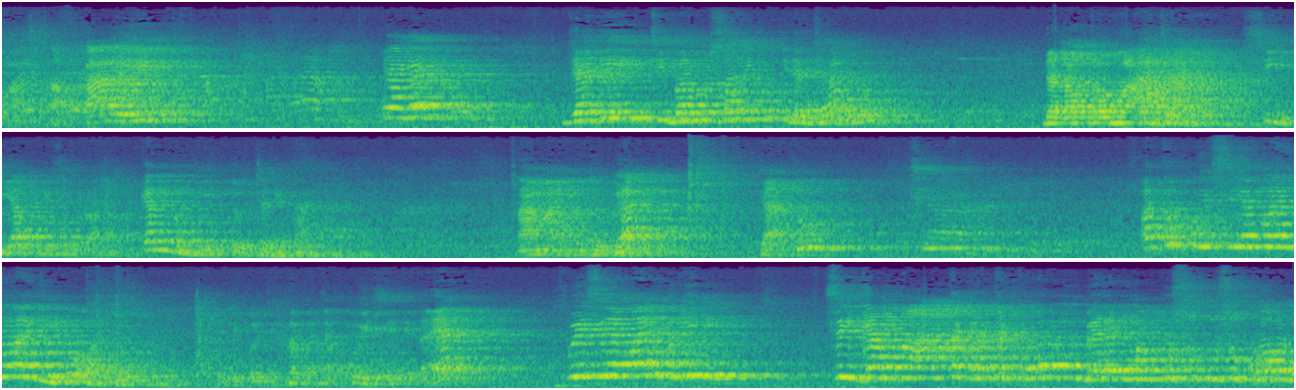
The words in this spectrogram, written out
mantap kali. Ya kan? Jadi Cibarusah itu tidak jauh. Danau Toba siap diseberangi. Kan begitu ceritanya. Namanya juga jatuh. Atau puisi yang lain lagi. Oh, waduh. Jadi gue juga baca puisi kita ya. Puisi yang lain begini. Si gama ate ate kon bereng mampu suku kon.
